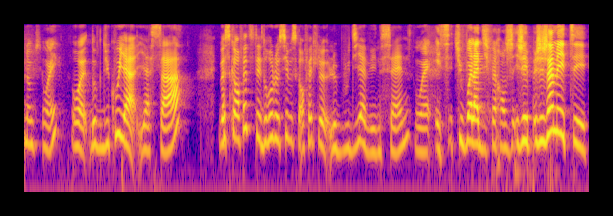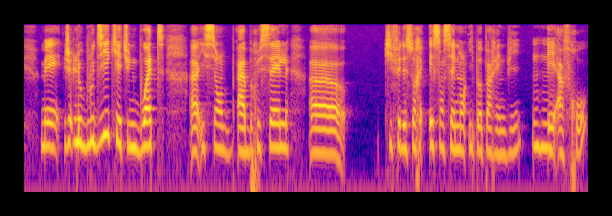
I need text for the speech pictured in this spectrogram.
donc ouais ouais donc du coup il y a, y a ça parce qu'en fait c'était drôle aussi parce qu'en fait le, le Bloody avait une scène ouais et tu vois la différence j'ai jamais été mais je- le Bloody qui est une boîte euh, ici en- à Bruxelles euh, qui fait des soirées essentiellement hip-hop R&B Mhm. et afro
